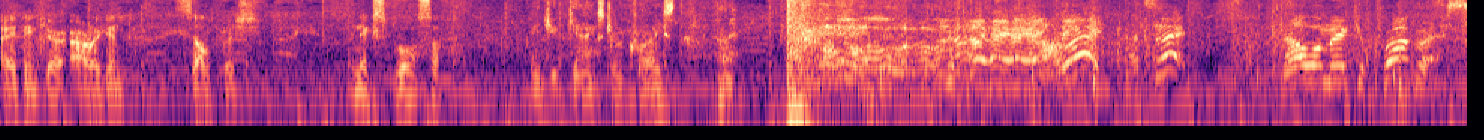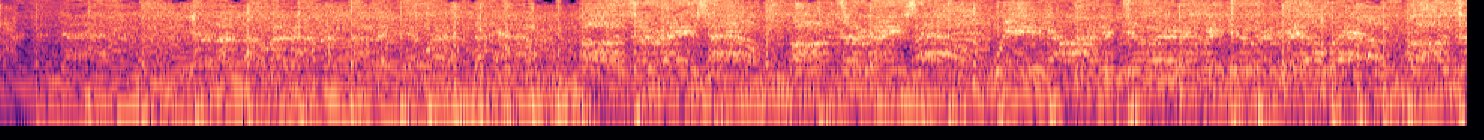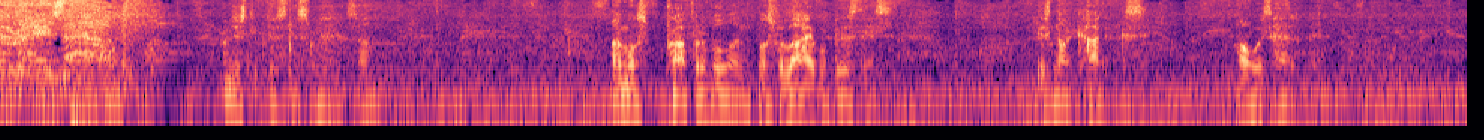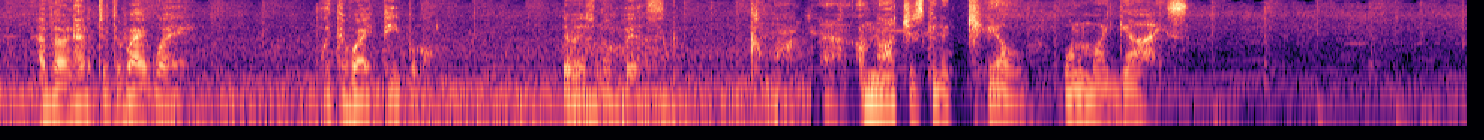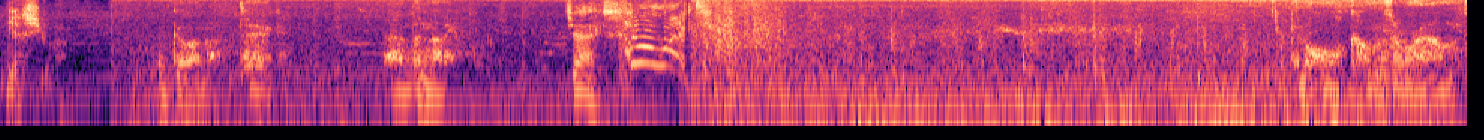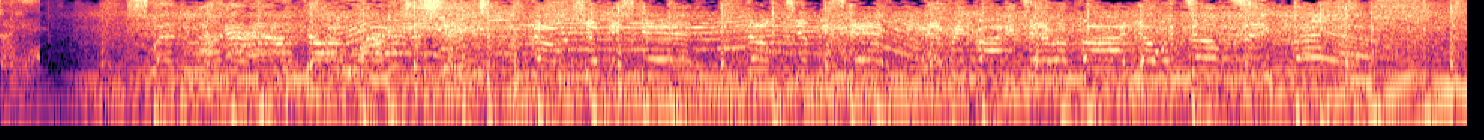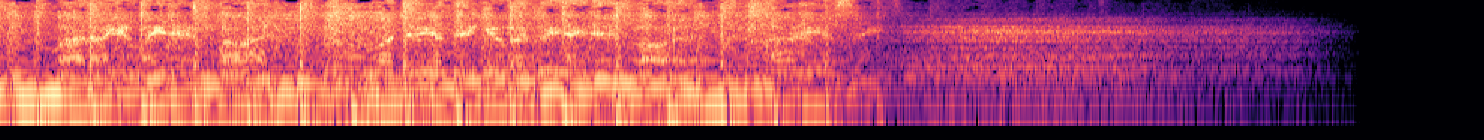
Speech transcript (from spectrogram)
I think you're arrogant, selfish, and explosive. Made you gangster of Christ. All right, that's it. Now we'll make your progress. I'm just a businessman, son. My most profitable and most reliable business is narcotics. Always has been. I've learned how to do it the right way, with the right people. There is no risk. Come on, man. I'm not just gonna kill one of my guys. Yes, you are. The gun, Tig. And the knife. Jax. Do it comes around, Tiggy.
